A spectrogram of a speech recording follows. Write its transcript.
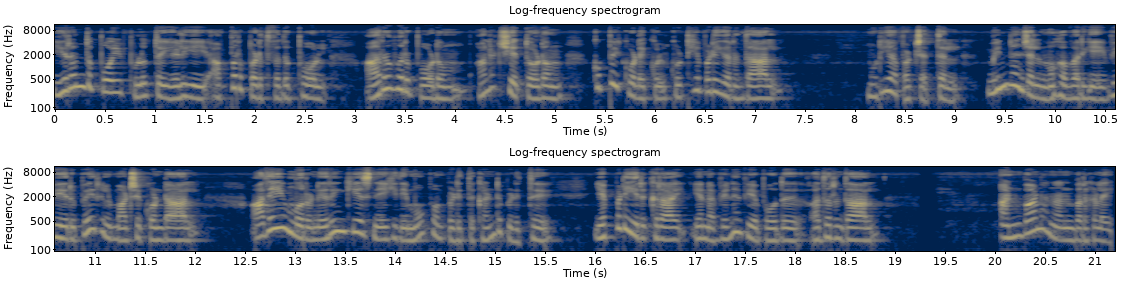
இறந்து போய் புழுத்த எலியை அப்புறப்படுத்துவது போல் அருவருப்போடும் அலட்சியத்தோடும் குப்பை கூடைக்குள் கொட்டியபடி இருந்தால் முடியா பட்சத்தில் மின்னஞ்சல் முகவரியை வேறு பெயரில் மாற்றிக்கொண்டால் அதையும் ஒரு நெருங்கிய சிநேகிதி மோப்பம் பிடித்து கண்டுபிடித்து எப்படி இருக்கிறாய்? என வினவிய போது அதிர்ந்தால் அன்பான நண்பர்களை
